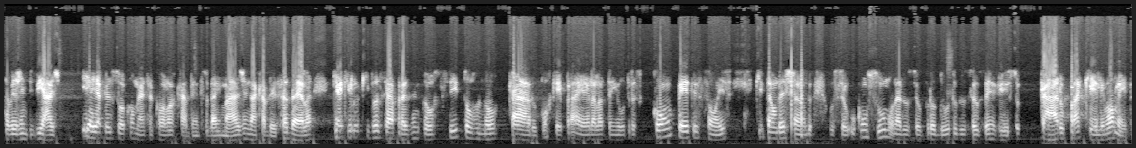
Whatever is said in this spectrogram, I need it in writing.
Talvez a gente viaje. E aí a pessoa começa a colocar dentro da imagem, na cabeça dela, que aquilo que você apresentou se tornou caro, porque para ela ela tem outras competições que estão deixando o seu o consumo né, do seu produto, do seu serviço caro para aquele momento.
